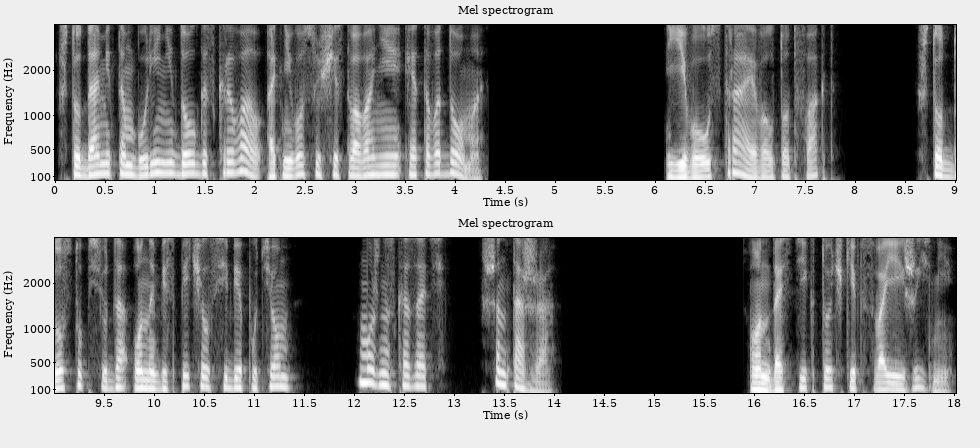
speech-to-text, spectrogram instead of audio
что даме Тамбурини долго скрывал от него существование этого дома. Его устраивал тот факт, что доступ сюда он обеспечил себе путем, можно сказать, шантажа. Он достиг точки в своей жизни,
